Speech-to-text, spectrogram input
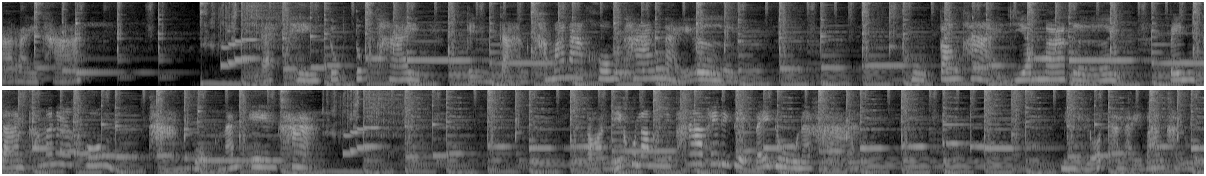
อะไรคะ และเพลงตุกตุกไทย เป็นการคมนาคมทางไหนเอ่ย ถูกต้องค่ะเยี่ยมมากเลย เป็นการคมนาคมทางบกนั่นเองค่ะ ตอนนี้คุณลำมีภาพให้เด็กๆได้ดูนะคะ มีรถอะไรบ้างคะลูก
